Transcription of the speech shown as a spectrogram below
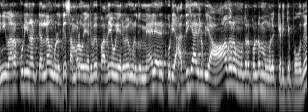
இனி வரக்கூடிய நாட்களில் உங்களுக்கு சம்பள உயர்வு பதவி உயர்வு உங்களுக்கு மேலே இருக்கக்கூடிய அதிகாரிகளுடைய ஆதரவு முதற்கொண்டும் உங்களுக்கு கிடைக்க போகுது.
